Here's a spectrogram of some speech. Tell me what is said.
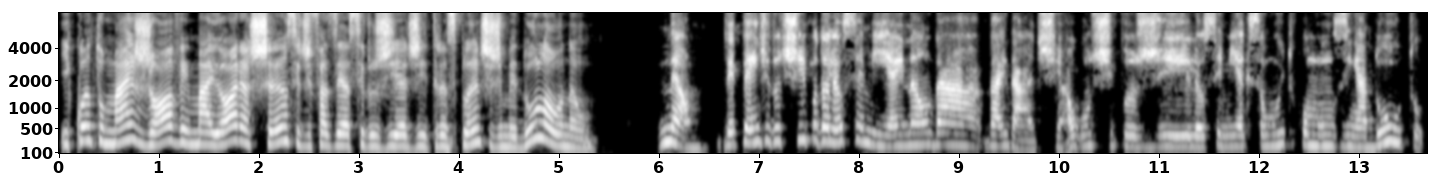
E quanto mais jovem, maior a chance de fazer a cirurgia de transplante de medula ou não? Não, depende do tipo da leucemia e não da, da idade. Alguns tipos de leucemia que são muito comuns em adulto,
